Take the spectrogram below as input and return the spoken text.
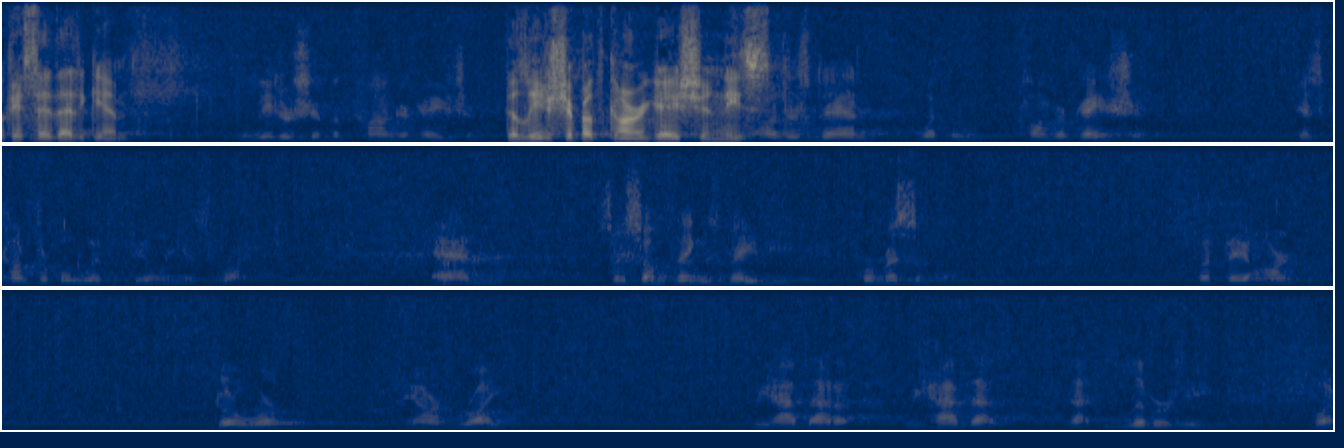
Okay, say that again. The leadership of the congregation. The leadership of the congregation needs to understand what the congregation is comfortable with feeling is right. And so some things may be permissible, but they aren't going to work. They aren't right. We have that. Uh, we have that that liberty, but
